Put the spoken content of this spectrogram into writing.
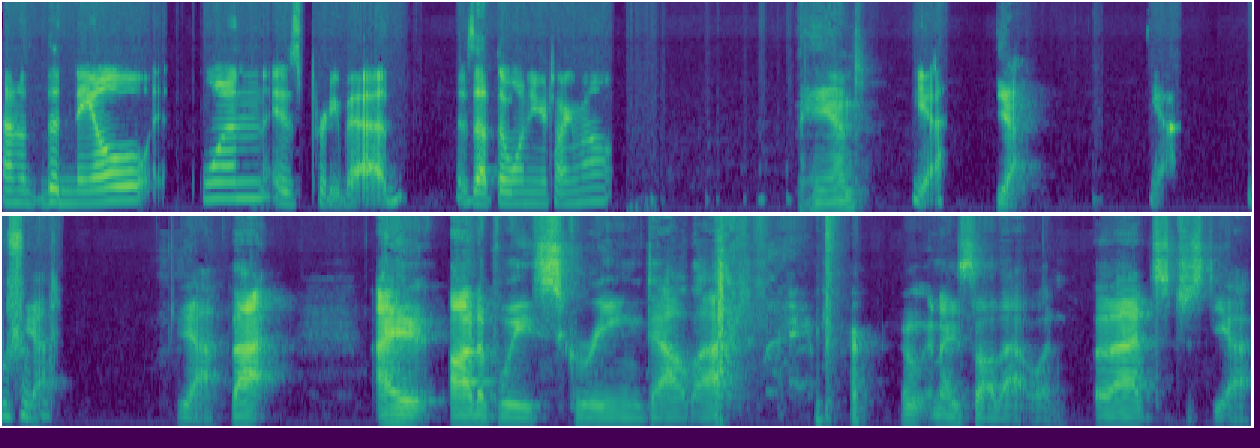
don't, the nail one is pretty bad. Is that the one you're talking about? hand. Yeah. Yeah. Yeah. Yeah. Yeah. That I audibly screamed out loud when I saw that one. That's just yeah.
